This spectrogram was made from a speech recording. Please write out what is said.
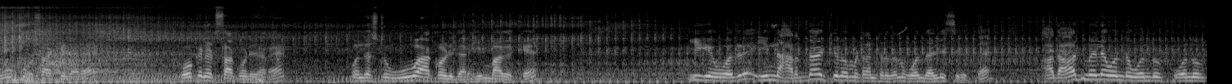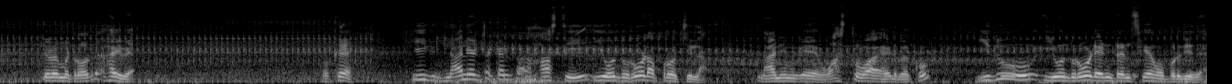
ಹೂಕೋಸು ಹಾಕಿದ್ದಾರೆ ಕೋಕೋನಟ್ಸ್ ಹಾಕ್ಕೊಂಡಿದ್ದಾರೆ ಒಂದಷ್ಟು ಹೂವು ಹಾಕ್ಕೊಂಡಿದ್ದಾರೆ ಹಿಂಭಾಗಕ್ಕೆ. ಹೀಗೆ ಹೋದರೆ ಇನ್ನು ಅರ್ಧ ಕಿಲೋಮೀಟ್ರ್ ಅಂತರದಲ್ಲಿ ಒಂದು ಹಳ್ಳಿ ಸಿಗುತ್ತೆ. ಅದಾದಮೇಲೆ ಒಂದು ಒಂದು ಒಂದು ಕಿಲೋಮೀಟ್ರ್ ಹೋದರೆ ಹೈವೇ. ಓಕೆ ಈಗ ನಾನು ಹೇಳ್ತಕ್ಕಂಥ ಆಸ್ತಿ ಈ ಒಂದು ರೋಡ್ ಅಪ್ರೋಚ್ ಇಲ್ಲ. ನಾನು ನಿಮಗೆ ವಾಸ್ತವ ಹೇಳಬೇಕು. ಇದು ಈ ಒಂದು ರೋಡ್ ಎಂಟ್ರೆನ್ಸ್ಗೆ ಒಬ್ಬರದಿದೆ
